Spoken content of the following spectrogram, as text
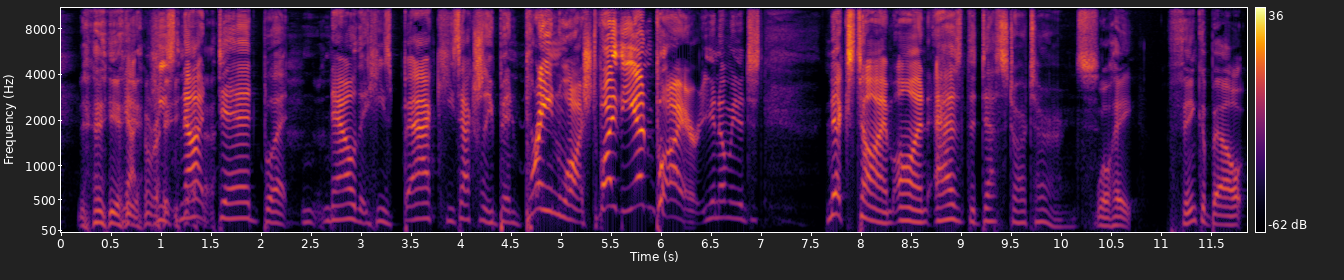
yeah, yeah, right, he's yeah. not dead, but now that he's back, he's actually been brainwashed by the Empire. You know, I mean, it just next time on As the Death Star Turns. Well, hey, think about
